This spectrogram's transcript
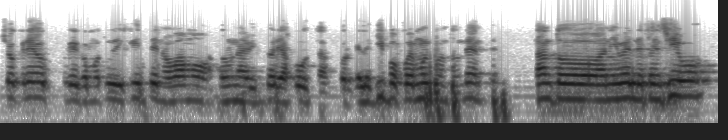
Yo creo que, como tú dijiste, nos vamos con una victoria justa, porque el equipo fue muy contundente, tanto a nivel defensivo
